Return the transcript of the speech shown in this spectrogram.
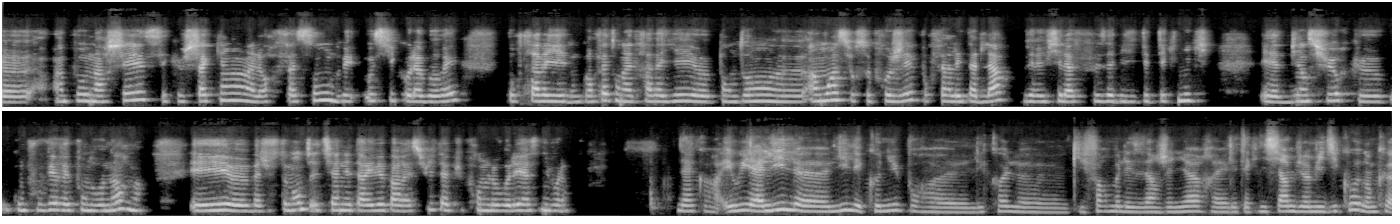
un peu au marché, c'est que chacun à leur façon devait aussi collaborer pour travailler. Donc en fait on a travaillé pendant un mois sur ce projet pour faire l'état de l'art, vérifier la faisabilité technique et être bien sûr que qu'on pouvait répondre aux normes. Et euh, bah, justement, Étienne est arrivé par la suite, a pu prendre le relais à ce niveau-là. D'accord. Et oui, à Lille, euh, Lille est connue pour euh, l'école euh, qui forme les ingénieurs et les techniciens biomédicaux. Donc,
